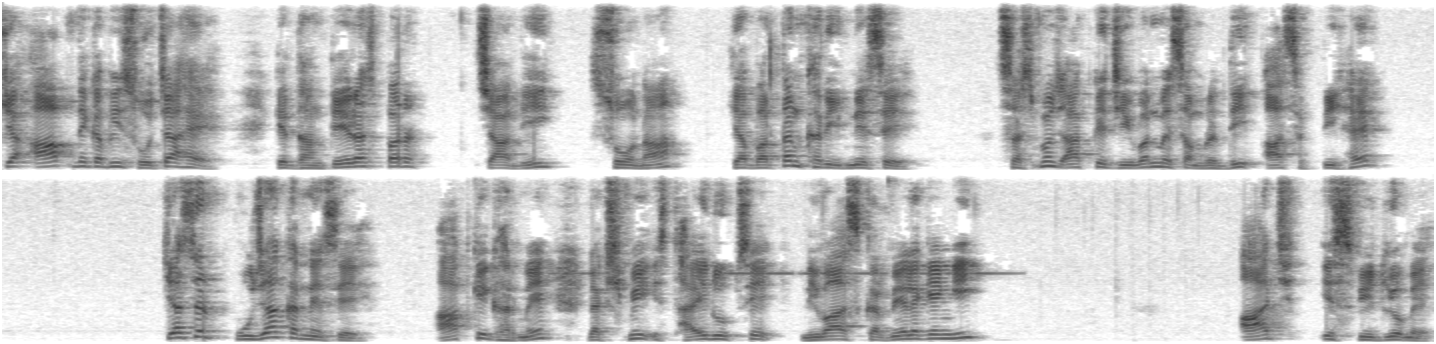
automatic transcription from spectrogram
क्या आपने कभी सोचा है कि धनतेरस पर चांदी, सोना या बर्तन खरीदने से सचमुच आपके जीवन में समृद्धि आ सकती है? क्या सिर्फ़ पूजा करने से आपके घर में लक्ष्मी स्थायी रूप से निवास करने लगेंगी? आज इस वीडियो में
